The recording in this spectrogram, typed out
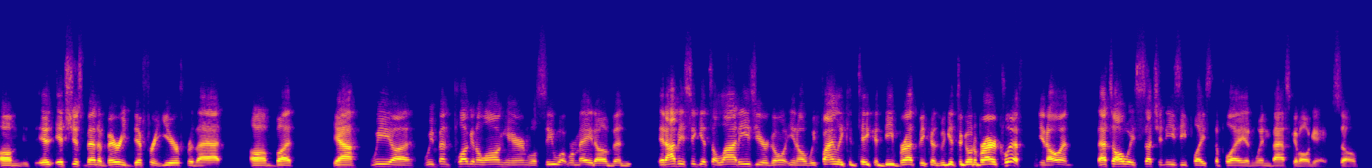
um, it, it's just been a very different year for that. Um, but yeah, we uh, we've been plugging along here, and we'll see what we're made of. And it obviously gets a lot easier going. You know, we finally can take a deep breath because we get to go to Briar Cliff. You know, and that's always such an easy place to play and win basketball games. So,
